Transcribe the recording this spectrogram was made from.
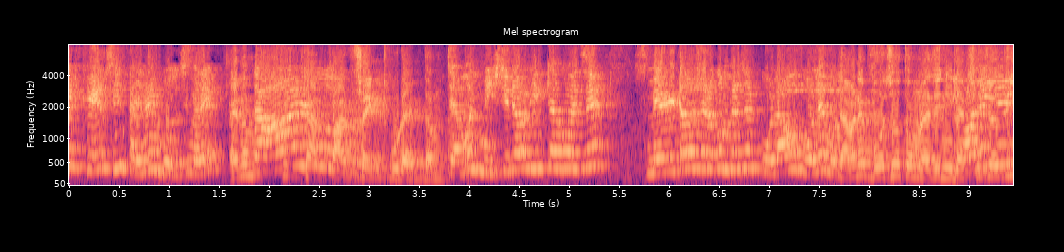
বাইট খেয়েছি তাই না আমি বলছি মানে একদম ঠিকঠাক পারফেক্ট পুরো একদম। যেমন মিষ্টিটাও ঠিকঠাক হয়েছে স্মেলটাও সেরকম বেরোচ্ছে পোলাও বলে তার মানে বোঝো তোমরা যে নীলাক্ষী যদি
